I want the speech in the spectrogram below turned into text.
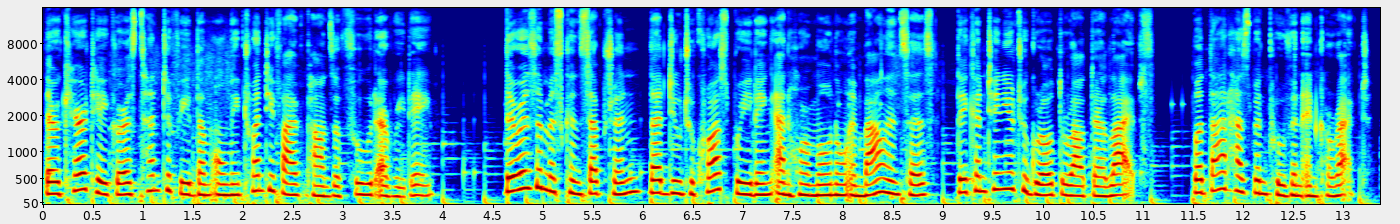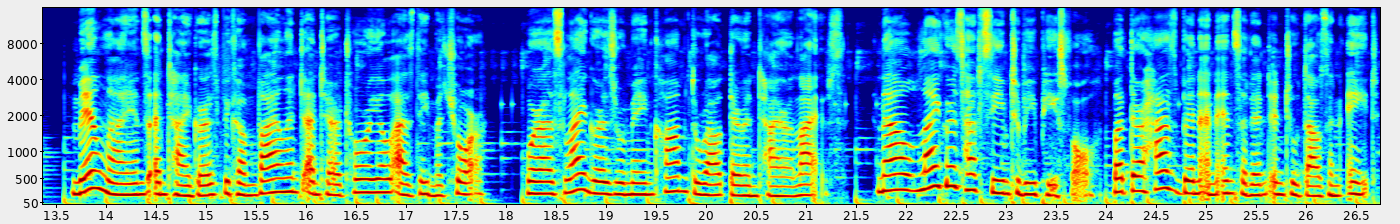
Their caretakers tend to feed them only 25 pounds of food every day. There is a misconception that due to crossbreeding and hormonal imbalances, they continue to grow throughout their lives, but that has been proven incorrect. Male lions and tigers become violent and territorial as they mature, whereas ligers remain calm throughout their entire lives. Now, ligers have seemed to be peaceful, but there has been an incident in 2008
